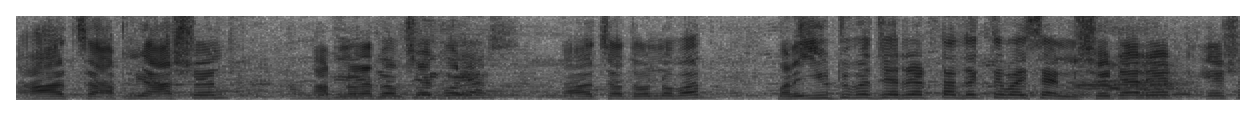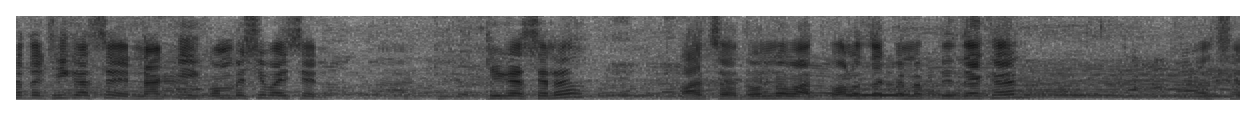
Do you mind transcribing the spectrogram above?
আচ্ছা আপনি আসেন। আপনারা ব্যবসা করেন। আচ্ছা ধন্যবাদ। মানে ইউটিউবে যে রেটটা দেখতে পাইছেন সেটা রেট এর সাথে ঠিক আছে নাকি কম বেশি পাইছেন? ঠিক আছে না? আচ্ছা ধন্যবাদ। ভালো থাকবেন আপনি দেখেন। আচ্ছা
